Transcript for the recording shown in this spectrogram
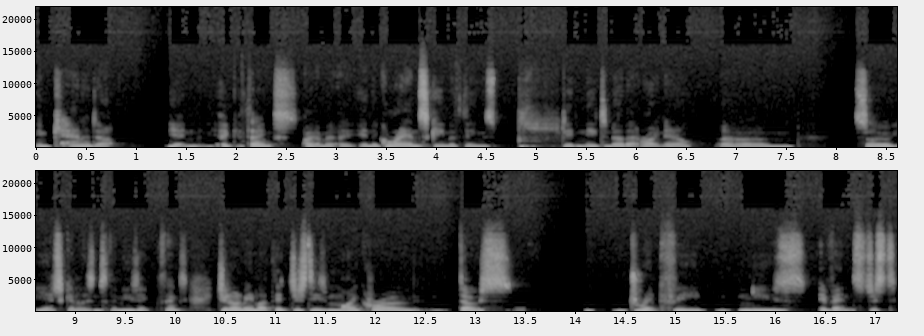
in Canada yeah, thanks. I, I, in the grand scheme of things, didn't need to know that right now. Um, so yeah, just gonna listen to the music. Thanks. Do you know what I mean? Like they're just these micro dose drip feed news events. Just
